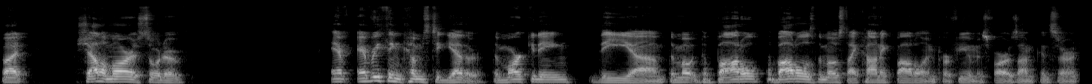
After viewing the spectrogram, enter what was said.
but Shalimar is sort of, ev everything comes together. The marketing, the um, the the bottle. The bottle is the most iconic bottle in perfume as far as I'm concerned.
